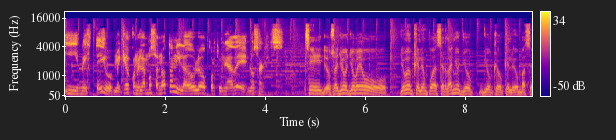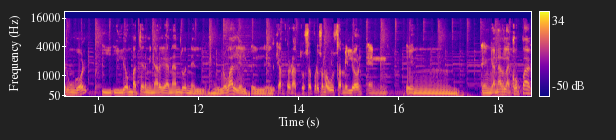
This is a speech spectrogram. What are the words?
Y me, te digo, me quedo con el ambos anotan y la doble oportunidad de Los Ángeles. Sí, o sea, yo, yo veo, yo veo que León puede hacer daño. Yo, yo creo que León va a hacer un gol y, León va a terminar ganando en el, global el, campeonato. O sea, por eso me gusta mi León en, en, en ganar la copa.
